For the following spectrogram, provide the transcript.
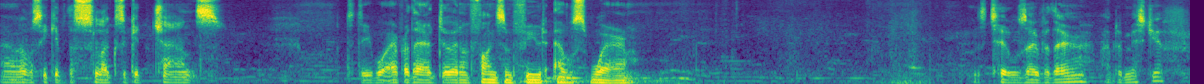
and obviously give the slugs a good chance to do whatever they're doing and find some food elsewhere. There's Tills over there, a mischief.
